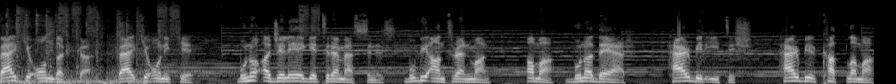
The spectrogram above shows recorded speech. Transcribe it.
Belki 10 dakika, belki 12. Bunu aceleye getiremezsiniz. Bu bir antrenman. Ama buna değer. Her bir itiş, her bir katlama.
